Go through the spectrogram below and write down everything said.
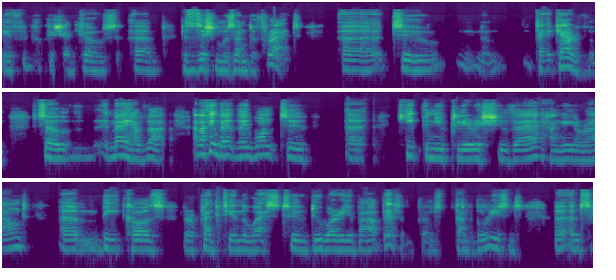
if Lukashenko's um, position was under threat uh, to you know, take care of them. So it may have that, and I think that they want to uh, keep the nuclear issue there hanging around um, because there are plenty in the West who do worry about this for understandable reasons, uh, and so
